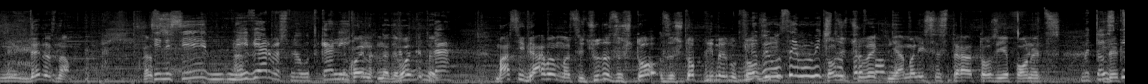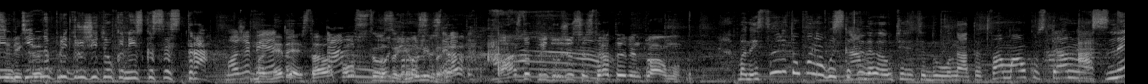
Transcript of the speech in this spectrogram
М, Де да знам. Ти не си... Не й вярваш много, така ли? Кой, на, на девойката? Да. Ма аз си вярвам, а се чуда защо, защо примерно този, момичето този човек няма ли сестра, този японец? Ма той иска интимна придружителка, не иска сестра. Може би Ма не ето бе, става там... той за има сестра. А аз да придружа сестрата евентуално. Ма наистина ли толкова много искате Знам. да отидете до луната? Това е малко странно. Аз не,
